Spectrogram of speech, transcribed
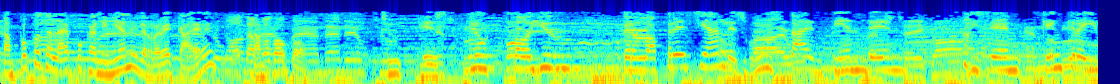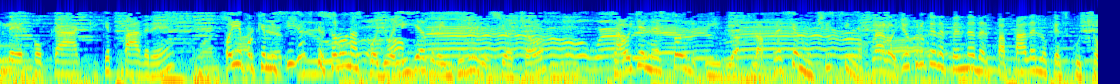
tampoco es de la época ni mía ni de Rebeca, ¿eh? No, tampoco. To his flute for you. Pero lo aprecian, les gusta, entienden, dicen, qué increíble época, qué, qué padre. Oye, porque mis hijas que son unas polluelillas de 21 y 18, o sea, oyen esto y, y lo, lo aprecian muchísimo. Claro, yo creo que depende del papá de lo que escuchó.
